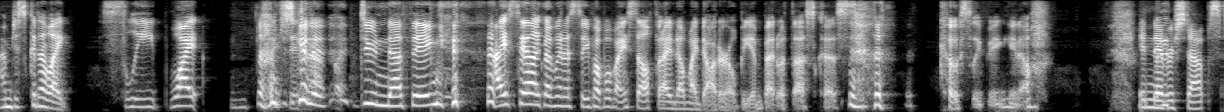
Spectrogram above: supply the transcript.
I'm just gonna like sleep. Why? Mm, I I'm just gonna that, do nothing. I say like I'm gonna sleep up with myself, but I know my daughter will be in bed with us because co-sleeping. You know. it never stops.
